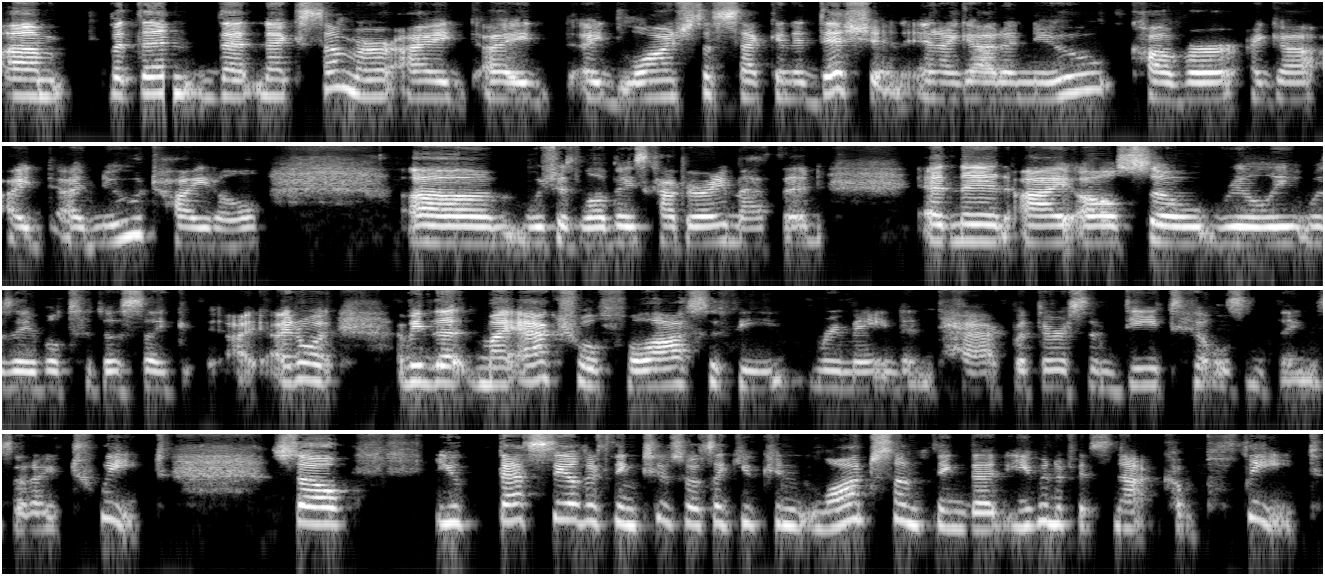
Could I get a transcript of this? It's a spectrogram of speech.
Um, but then that next summer, I, I, I launched the second edition and I got a new cover, I got a, a new title um, which is love-based copyright method. And then I also really was able to just like, I, I don't, I mean, that my actual philosophy remained intact, but there are some details and things that I tweaked. So you, that's the other thing too. So it's like you can launch something that even if it's not complete,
